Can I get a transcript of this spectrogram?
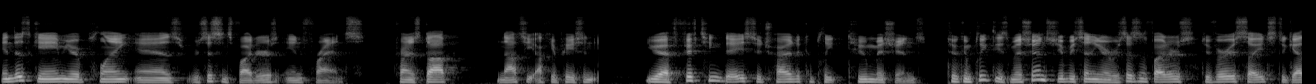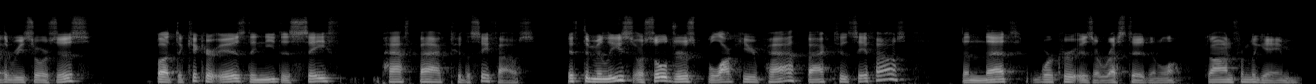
In this game, you're playing as resistance fighters in France, trying to stop Nazi occupation you have 15 days to try to complete two missions. To complete these missions, you'll be sending your resistance fighters to various sites to gather resources, but the kicker is they need a safe path back to the safe house. If the milice or soldiers block your path back to the safe house, then that worker is arrested and gone from the game.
